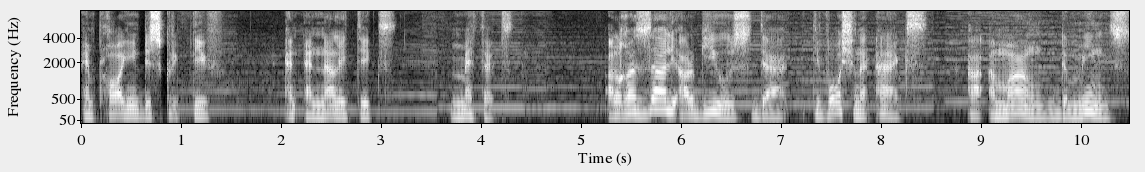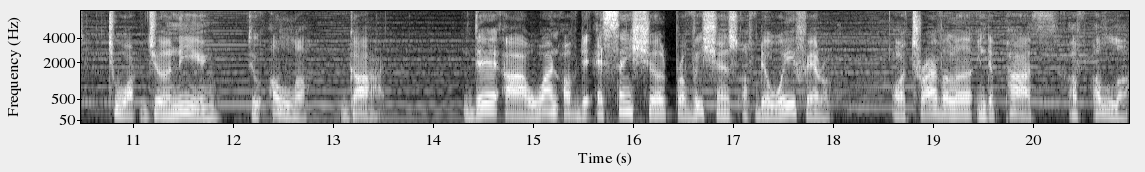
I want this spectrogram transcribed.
employing descriptive and analytics methods. Al Ghazali argues that devotional acts are among the means toward journeying to Allah, God. They are one of the essential provisions of the wayfarer or traveler in the path of Allah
